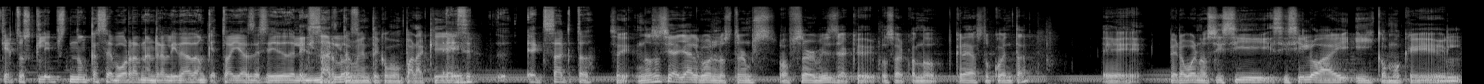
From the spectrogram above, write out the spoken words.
Que tus clips nunca se borran en realidad, aunque tú hayas decidido eliminarlos. Exactamente, como para qué. exacto. Sí, no sé si hay algo en los Terms of Service, ya que, o sea, cuando creas tu cuenta. Eh, pero bueno, sí, sí, sí, sí lo hay y como que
